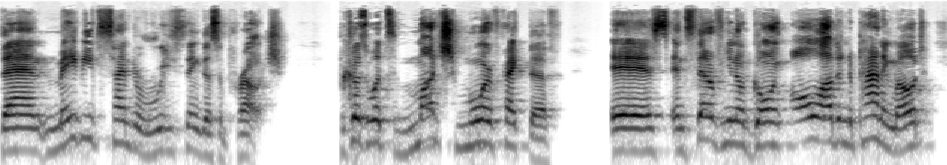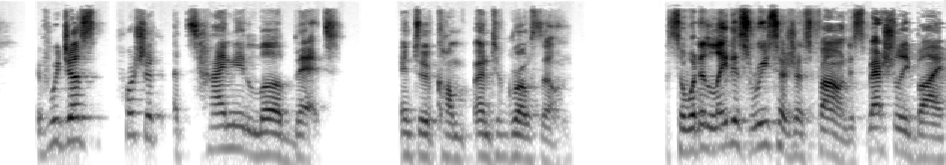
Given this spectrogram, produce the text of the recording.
then maybe it's time to rethink this approach. Because what's much more effective is instead of you know going all out into panic mode, if we just push it a tiny little bit into com- into growth zone. So what the latest research has found, especially by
